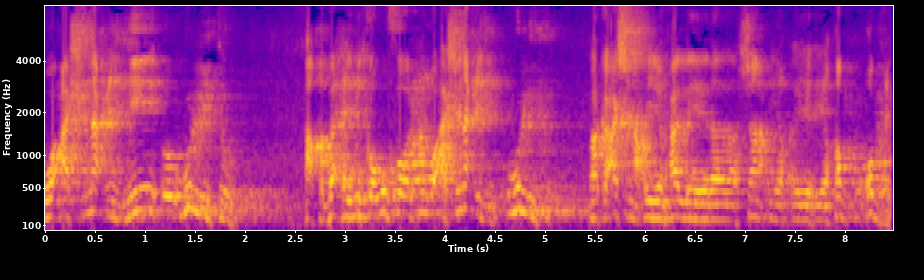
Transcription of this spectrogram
wa ashnacihi oo ugu liito. Aqbaxi midka ugu foolxun wa ashnacihi ugu liito. Marka ashnac iyo maxaa la yihahdaa shanac iyo qubxi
